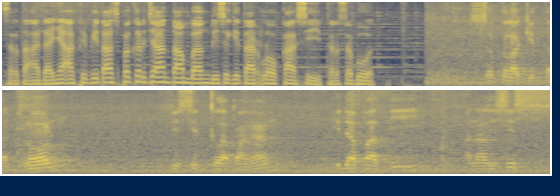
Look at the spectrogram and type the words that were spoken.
serta adanya aktivitas pekerjaan tambang di sekitar lokasi tersebut. Setelah kita drone, visit ke lapangan, didapati analisis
